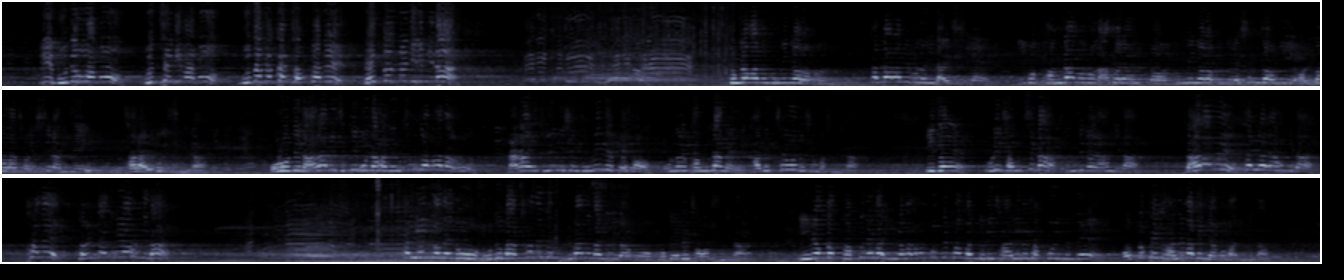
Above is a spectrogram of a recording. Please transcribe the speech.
이 무도하고 무책임하고 무자격한 정권을 내쫓는 일입니다. 존경하는 국민 여러분, 찬바람이 부는 이 이곳 광장으로 나서야 했던 국민 여러분들의 심정이 얼마나 절실한지 잘 알고 있습니다. 오로지 나라를 지키고자 하는 충정 하나로 나라의 주인이신 국민들께서 오늘 광장을 가득 채워주신 것입니다. 이제 우리 정치가 움직여야 합니다. 나라를 살려야 합니다. 탄핵 결단해야 합니다. 8년 전에도 모두가 탄핵은 일이라고 고개를 저었습니다. 이명박 박근혜가 임명한 헌법재판관들이 자리를 잡고 있는데 어떻게 가능하겠냐고 말입니다.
